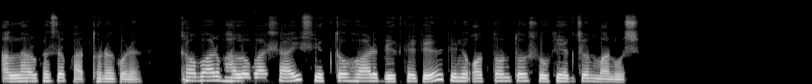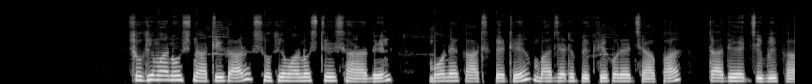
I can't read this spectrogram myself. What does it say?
আল্লাহর কাছে প্রার্থনা করেন সবার ভালোবাসায় সিক্ত হওয়ার দিক থেকে তিনি অত্যন্ত সুখী একজন মানুষ। সুখী মানুষ নাটিকার সুখী মানুষটি সারাদিন বনে কাঠ কেটে বাজারে বিক্রি করে যা পায় তা দিয়ে জীবিকা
